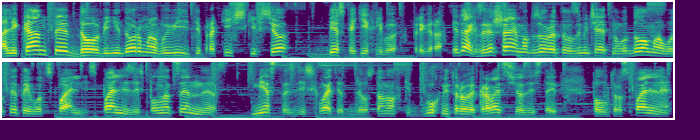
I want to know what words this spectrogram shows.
Аликанте до Бенидорма вы видите практически все без каких-либо преград. Итак, завершаем обзор этого замечательного дома, вот этой вот спальни. Спальня здесь полноценная, места здесь хватит для установки двухметровой кровати, сейчас здесь стоит полутораспальная.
